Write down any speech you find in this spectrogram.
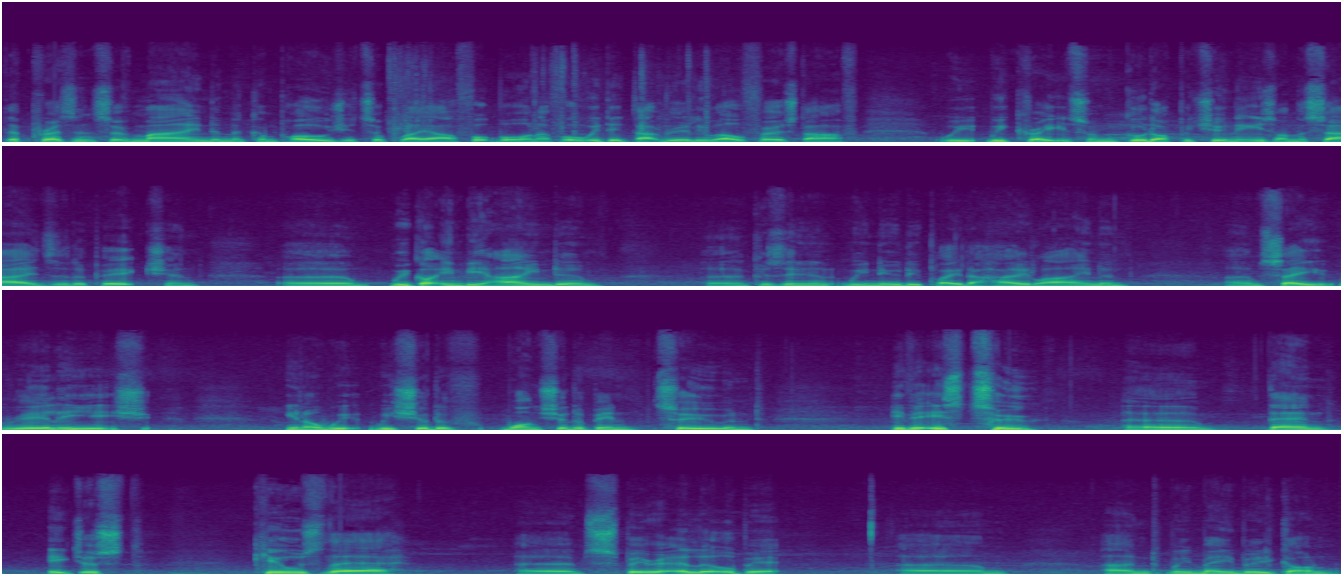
the presence of mind and the composure to play our football. And I thought we did that really well first half. We we created some good opportunities on the sides of the pitch, and um, we got in behind them because uh, we knew they played a high line. And um, say really, you know, we we should have one should have been two, and if it is two, um, then it just kills their um, spirit a little bit. Um, and we maybe gone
